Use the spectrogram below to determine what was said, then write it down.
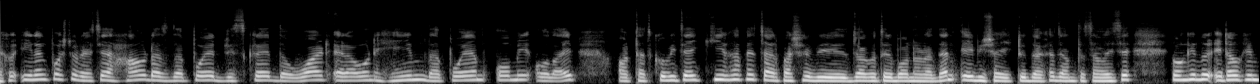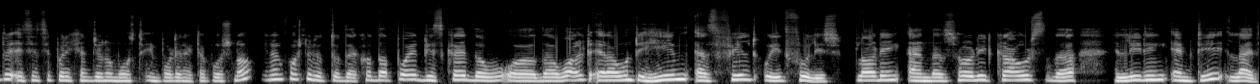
দেখো, ইনং প্রশ্ন রয়েছে how does the poet describe the world around him the poem O me O life অর্থাৎ কবিতায় কীভাবে চারপাশের জগতের বর্ণনা দেন, এই বিষয়ে একটু দেখা জানতে চাওয়া হয়েছে। এবং কিন্তু এটাও কিন্তু এসএসসি পরীক্ষার জন্য মোস্ট ইম্পর্টেন্ট একটা প্রশ্ন। ইনং প্রশ্নের উত্তর দেখো the poet describe the the world around him as filled with foolish plodding and the sordid crowds the leading empty life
